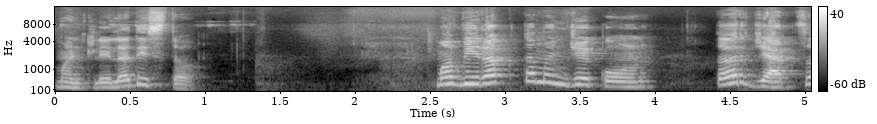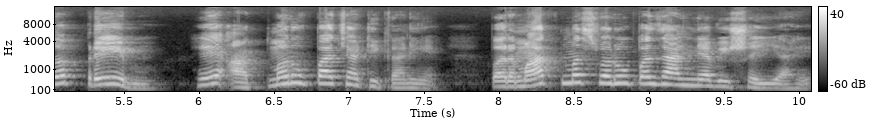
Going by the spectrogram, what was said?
म्हटलेलं दिसतं. मग विरक्त म्हणजे कोण? तर ज्याचं प्रेम हे आत्मरूपाच्या ठिकाणी आहे. परमात्मस्वरूप जाणण्याविषयी आहे.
